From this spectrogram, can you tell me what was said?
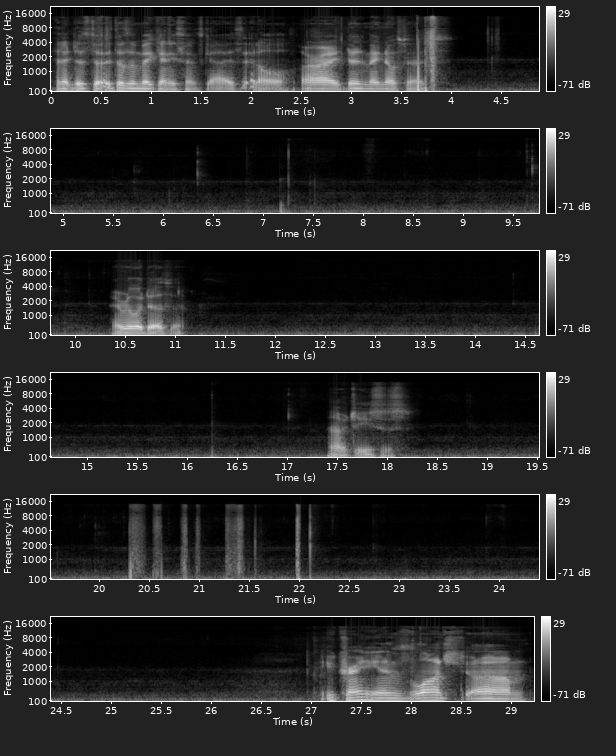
and it just it doesn't make any sense, guys, at all. All right, doesn't make no sense. It really doesn't. Oh Jesus. Ukrainians launched um,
